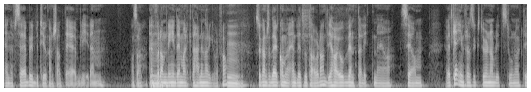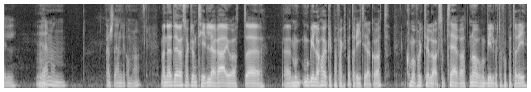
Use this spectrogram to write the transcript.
NFC, betyr jo kanskje at det blir en Altså en Mm. forandring i det markedet her i Norge, i hvert fall. Mm. Så kanskje det kommer endelig til å ta over, da. De har jo venta litt med å se om Jeg vet ikke, infrastrukturen har blitt stor nok til Mm. det, men kanskje det endelig kommer da. Men det vi har snakket om tidligere, er jo at eh, mobiler har jo ikke perfekt batteritid akkurat. Kommer folk til å akseptere at når mobilen går tom for batteri,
